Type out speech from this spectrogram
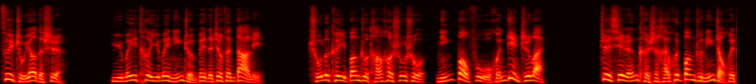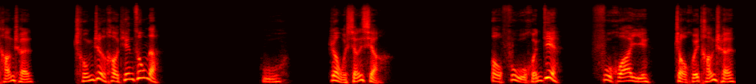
最主要的是，雨薇特意为您准备的这份大礼，除了可以帮助唐昊叔叔您报复武魂殿之外，这些人可是还会帮助您找回唐晨，重振昊天宗呢。五，让我想想，报复武魂殿，复活阿银，找回唐晨，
